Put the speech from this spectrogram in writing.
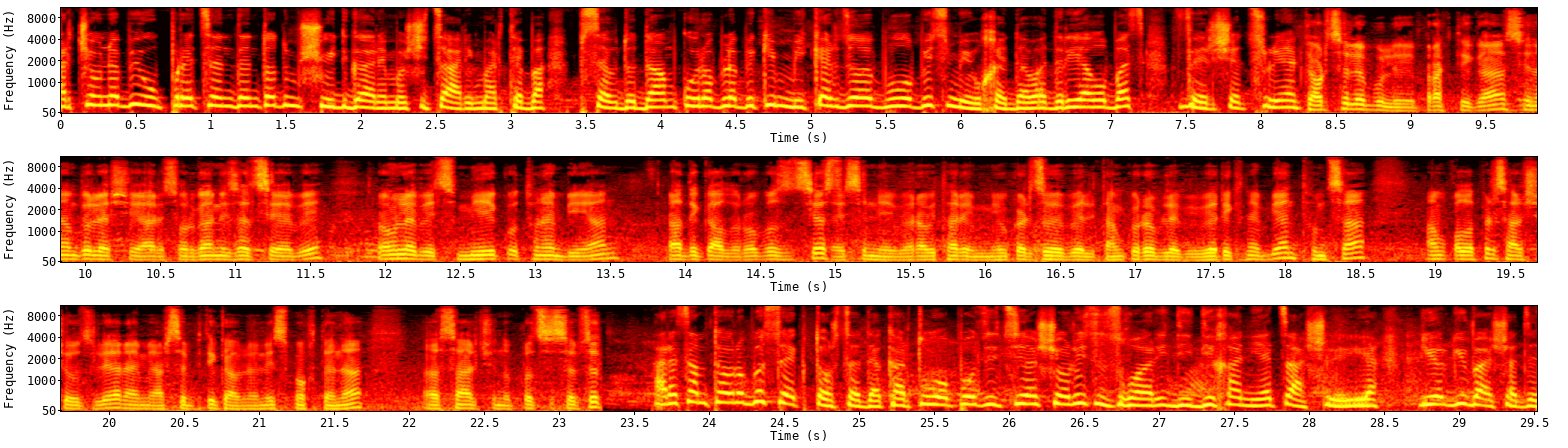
არჩევნები უპრეცედენტოდ მშვიდ გარემოში წარიმართება. ფსევდოდამკვირვებლები კი მიკერძოებულობის მიუხედავად რეალობას ვერ შეცვლიან. გავრცელებული პრაქტიკა სინამდვილეში არის ორგანიზაციები, რომლებიც მიეკუთვნებიან რადიკალურ ოპოზიციას ისინი ვერავითარი მიუკერძოებელი დამკვირვებლები ვერ იქნებიან, თუმცა ამ ყველაფერს არ შეუძლია რაიმე არსებითი გავლენის მოხდენა საარჩევნო პროცესებზე. არასამთავრობო სექტორსა და ქართულ ოპოზიციას შორის ზღვარი დიდი ხანია წაშლილია. გიორგი ვაშაძე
